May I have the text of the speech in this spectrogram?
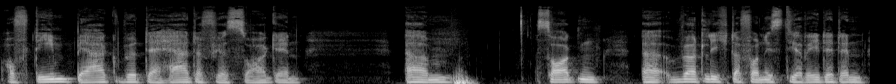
auf dem Berg wird der Herr dafür sorgen. Ähm, sorgen, äh, wörtlich davon ist die Rede, denn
